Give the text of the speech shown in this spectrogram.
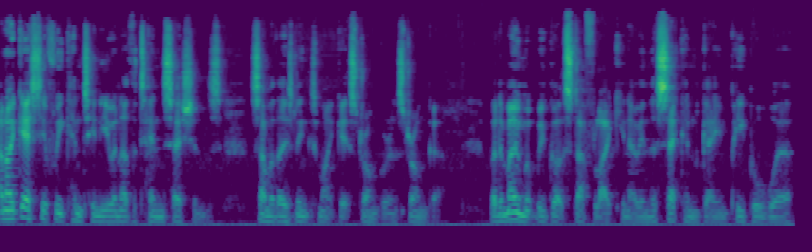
and I guess if we continue another ten sessions, some of those links might get stronger and stronger. But at the moment, we've got stuff like you know, in the second game, people were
